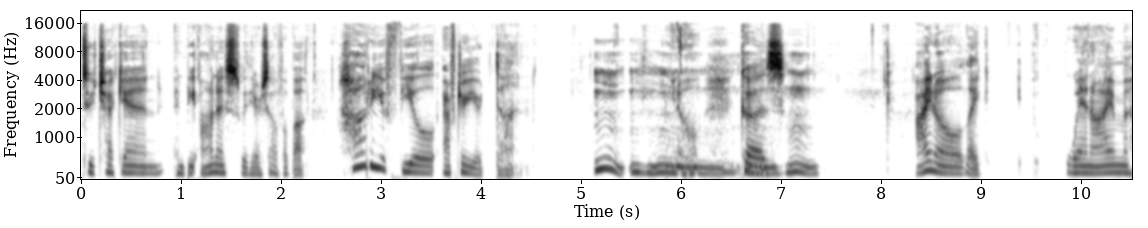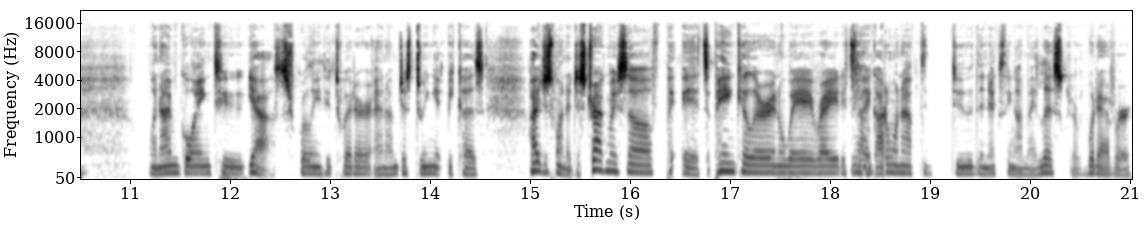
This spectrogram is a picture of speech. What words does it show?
to check in and be honest with yourself about how do you feel after you're done? Mm, mm-hmm. You know, because mm-hmm. I know like when I'm when I'm going to yeah scrolling through Twitter and I'm just doing it because I just want to distract myself. It's a painkiller in a way, right? It's like I don't want to have to do the next thing on my list or whatever.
